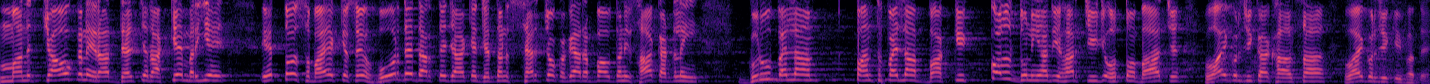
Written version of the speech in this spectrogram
ਮਨ ਚਾਉ ਕਨੇਰਾ ਦਿਲ 'ਚ ਰੱਖ ਕੇ ਮਰੀਏ। ਇਹ ਤੋਂ ਸਵਾਏ ਕਿਸੇ ਹੋਰ ਦੇ ਦਰ ਤੇ ਜਾ ਕੇ ਜਿੱਦਣ ਸਿਰ ਝੁਕ ਗਿਆ, ਰੱਬਾ ਉਦਣ ਹੀ ਸਾਹ ਕੱਢ ਲਈ। ਗੁਰੂ ਪਹਿਲਾਂ ਪੰਥ ਪਹਿਲਾਂ, ਬਾਕੀ ਕੁੱਲ ਦੁਨੀਆ ਦੀ ਹਰ ਚੀਜ਼, ਉਸ ਤੋਂ ਬਾਅਦ ਚ ਵਾਹਿਗੁਰੂ ਜੀ ਕਾ ਖਾਲਸਾ, ਵਾਹਿਗੁਰੂ ਜੀ ਕੀ ਫਤਿਹ।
